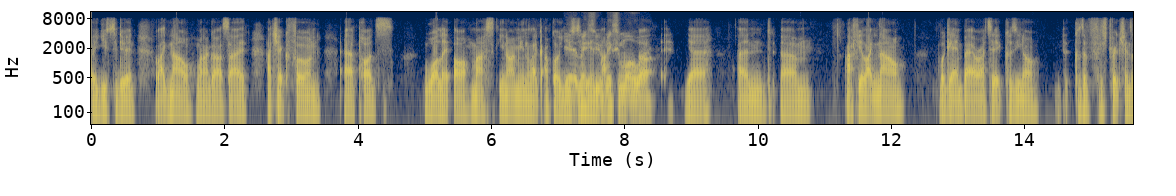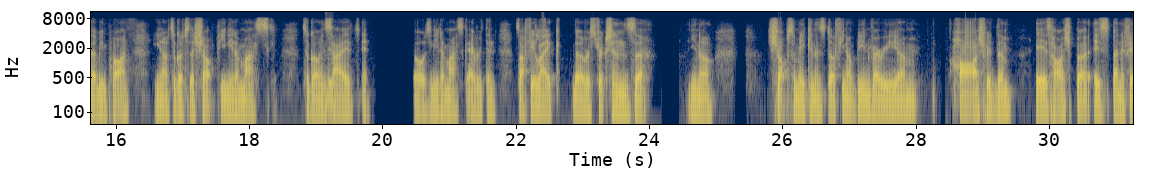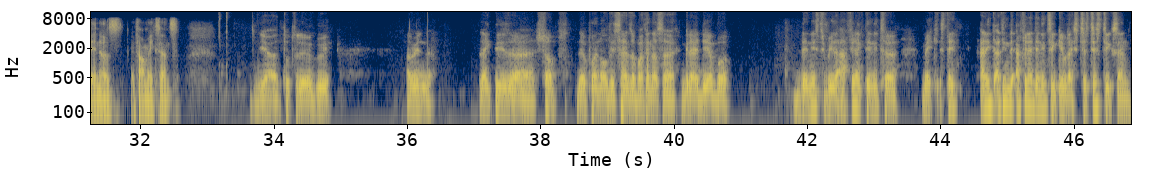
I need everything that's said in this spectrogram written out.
are used to doing. Like now, when I go outside, I check phone, AirPods, wallet, or oh, mask. You know what I mean? Like I've got used yeah, to doing you, that. It makes you more aware. Yeah, and um, I feel like now we're getting better at it because you know because of restrictions that have been put on. You know, to go to the shop, you need a mask to go inside yeah. those you need a mask everything so i feel like the restrictions that you know shops are making and stuff you know being very um harsh with them it is harsh but it's benefiting us if that makes sense yeah I totally agree i mean like these uh shops they're putting all these signs up i think that's a good idea but there needs to be like i feel like they need to make state I need. I think. I feel like they need to give like statistics and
